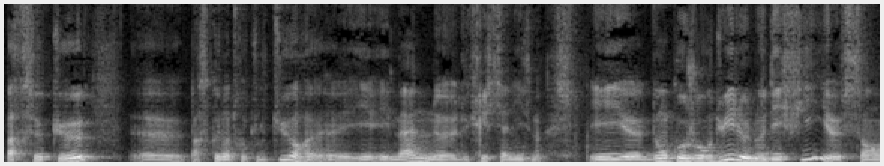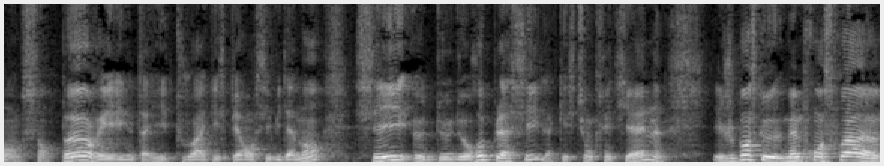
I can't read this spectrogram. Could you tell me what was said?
parce que euh, parce que notre culture euh, émane euh, du christianisme. Et donc aujourd'hui, le, défi, sans, sans, peur et, toujours avec espérance évidemment, c'est de, de, replacer la question chrétienne. Et je pense que même François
